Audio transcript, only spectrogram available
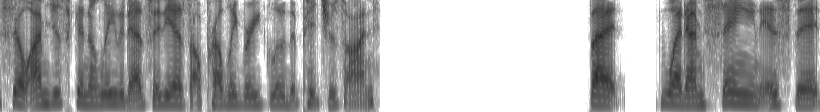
So I'm just going to leave it as it is. I'll probably re-glue the pictures on. But what I'm saying is that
